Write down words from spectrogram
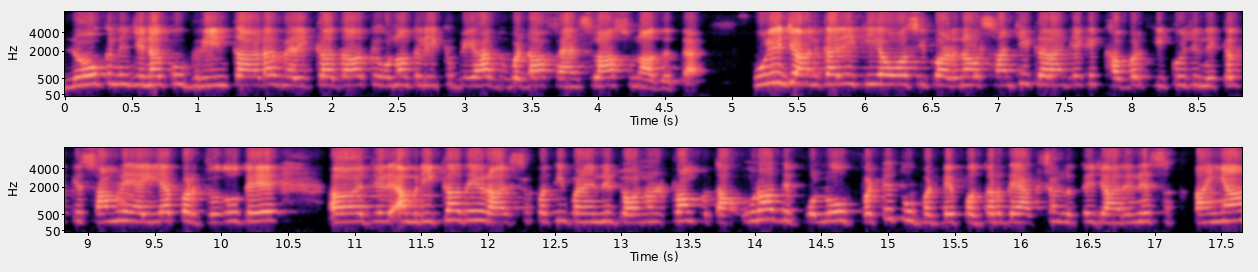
ਲੋਕ ਨੇ, ਜਿਨ੍ਹਾਂ ਕੋਲ ਗ੍ਰੀਨ ਕਾਰਡ ਹੈ ਅਮਰੀਕਾ ਦਾ, ਤੇ ਉਹਨਾਂ ਦੇ ਲਈ ਇੱਕ ਬੇਹੱਦ ਵੱਡਾ ਫੈਸਲਾ ਸੁਣਾ ਦਿੱਤਾ ਹੈ। ਪੂਰੀ ਜਾਣਕਾਰੀ ਕੀ ਹੈ ਉਹ ਅਸੀਂ ਤੁਹਾਡੇ ਨਾਲ ਸਾਂਝੀ ਕਰਾਂਗੇ ਕਿ ਖਬਰ ਕੀ ਕੁਝ ਨਿਕਲ ਕੇ ਸਾਹਮਣੇ ਆਈ ਹੈ, ਪਰ ਜਦੋਂ ਦੇ, ਅਹ, ਜਿਹੜੇ ਅਮਰੀਕਾ ਦੇ ਰਾਸ਼ਟਰਪਤੀ ਬਣੇ ਨੇ ਡੋਨਲਡ ਟਰੰਪ ਤਾਂ ਉਹਨਾਂ ਦੇ ਵੱਲੋਂ ਵੱਡੇ ਤੋਂ ਵੱਡੇ ਪੱਧਰ ਦੇ ਐਕਸ਼ਨ ਲਿੱਤੇ ਜਾ ਰਹੇ ਨੇ, ਸਖਤਾਈਆਂ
